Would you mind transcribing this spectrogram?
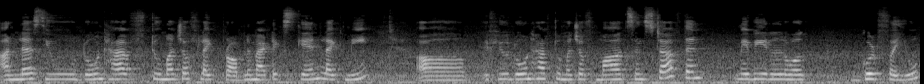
Unless you don't have too much of like problematic skin like me uh, if you don't have too much of marks and stuff then maybe it'll work good for you.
